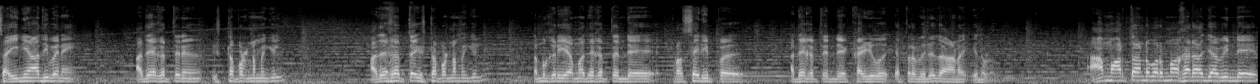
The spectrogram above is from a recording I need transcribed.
സൈന്യാധിപനെ അദ്ദേഹത്തിന് ഇഷ്ടപ്പെടണമെങ്കിൽ അദ്ദേഹത്തെ ഇഷ്ടപ്പെടണമെങ്കിൽ നമുക്കറിയാം അദ്ദേഹത്തിന്റെ പ്രസരിപ്പ് അദ്ദേഹത്തിന്റെ കഴിവ് എത്ര വലുതാണ് എന്നുള്ളത്. ആ മാർത്താണ്ഡവർമ്മ മഹാരാജാവിന്റെ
